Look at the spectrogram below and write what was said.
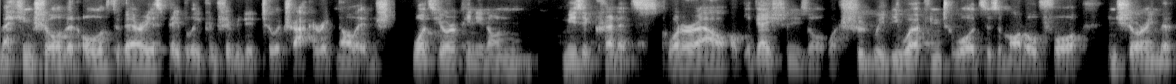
making sure that all of the various people who contributed to a track are acknowledged. What's your opinion on music credits? What are our obligations, or what should we be working towards as a model for ensuring that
